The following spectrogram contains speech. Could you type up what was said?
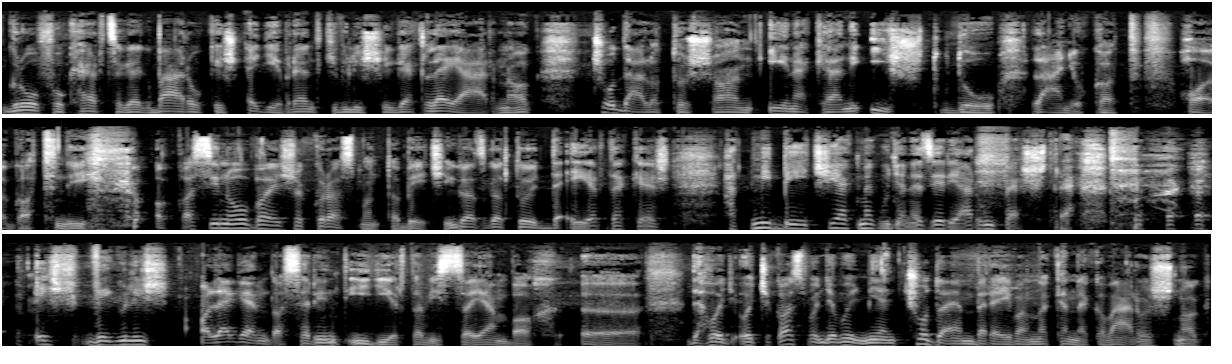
grófok, hercegek, bárok és egyéb rendkívüliségek lejárnak, csodálatosan énekelni is tudó lányokat hallgatni a kaszinóba, és akkor azt mondta a bécsi igazgató, hogy de érdekes, hát mi bécsiek meg ugyanezért járunk Pestre. és végül is a legenda szerint így írta vissza Jembach. De hogy, hogy csak azt mondjam, hogy milyen csoda emberei vannak ennek a városnak,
